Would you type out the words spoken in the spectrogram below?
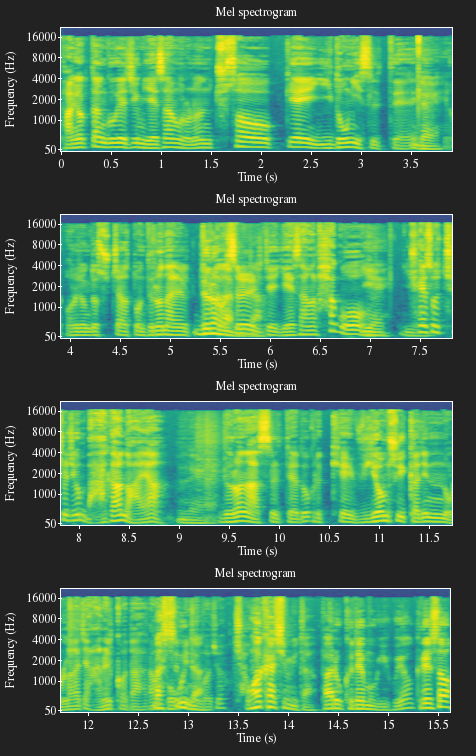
방역 당국의 지금 예상으로는 추석에 이동이 있을 때 네. 어느 정도 숫자가 또 늘어날 늘어납니다. 것을 이제 예상을 하고 예, 예. 최소치로 지금 막아놔야 네. 늘어났을 때도 그렇게 위험 수위까지는 올라가지 않을 거다라고 보고 맞습니다. 있는 거죠. 정확하십니다. 바로 그 대목이고요. 그래서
